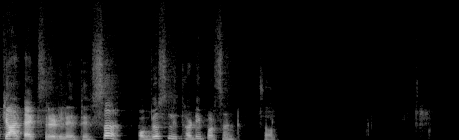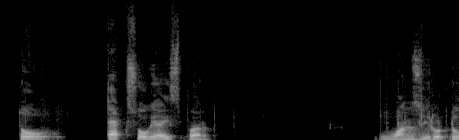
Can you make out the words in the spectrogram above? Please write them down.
क्या टैक्स रेट लेते हैं? सर ऑब्वियसली थर्टी परसेंट चलो। तो टैक्स हो गया इस पर वन ज़ीरो टू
